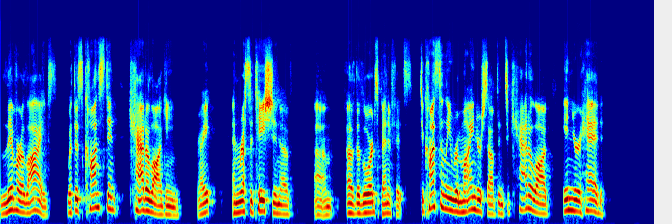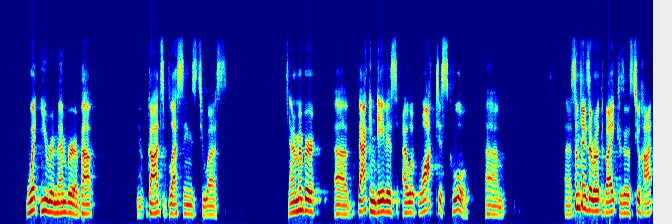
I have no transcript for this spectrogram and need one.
live our lives with this constant cataloging, right? And recitation of, um, of the Lord's benefits, to constantly remind yourself and to catalog in your head what you remember about you know, God's blessings to us. I remember uh, back in Davis, I would walk to school. Um, uh, sometimes I rode the bike because it was too hot,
